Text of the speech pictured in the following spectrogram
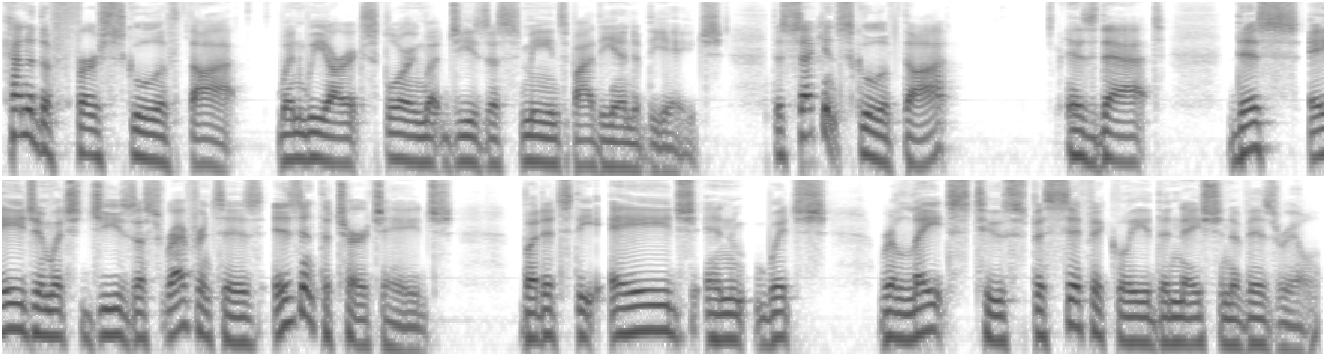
kind of the first school of thought when we are exploring what Jesus means by the end of the age. The second school of thought is that this age in which Jesus references isn't the church age, but it's the age in which relates to specifically the nation of Israel,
